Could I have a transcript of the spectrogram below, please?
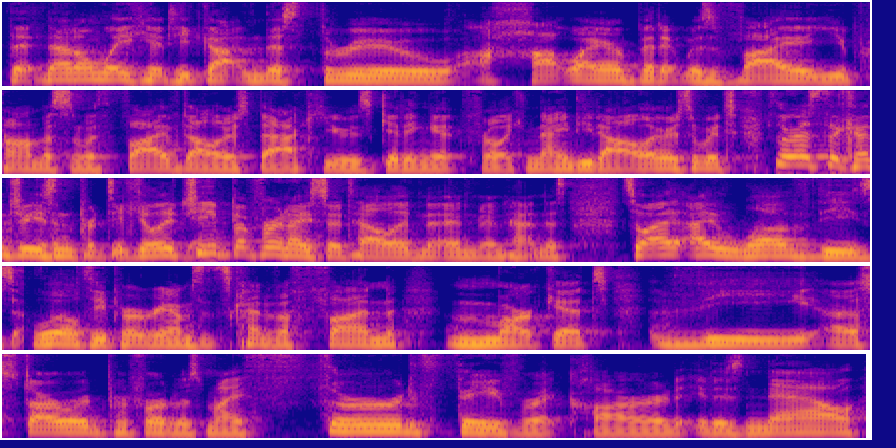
that not only had he gotten this through a hotwire, but it was via Upromise, and with five dollars back, he was getting it for like ninety dollars, which for the rest of the country isn't particularly cheap, yeah. but for a nice hotel in, in Manhattan is. So I, I love these loyalty programs programs. It's kind of a fun market. The uh, Starwood Preferred was my third favorite card. It is now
